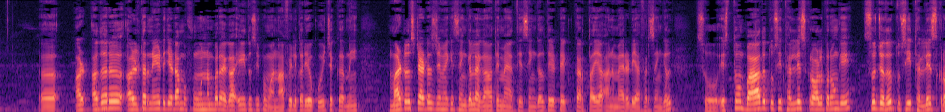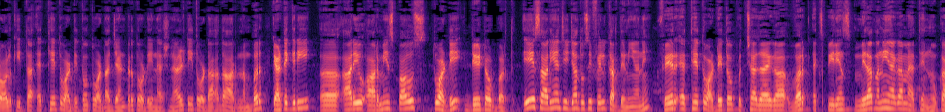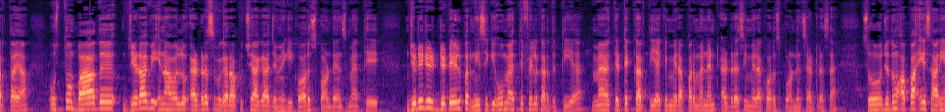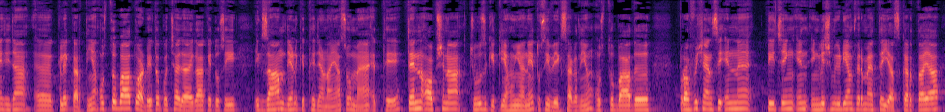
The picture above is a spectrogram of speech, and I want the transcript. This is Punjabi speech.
ਅਦਰ ਅਲਟਰਨੇਟ ਜਿਹੜਾ ਫੋਨ ਨੰਬਰ ਹੈਗਾ, ਇਹ ਤੁਸੀਂ ਭਵਾਨਾ ਫਿਲ ਕਰਿਓ, ਕੋਈ ਚੱਕਰ ਨਹੀਂ। ਮੈਰਿਟਲ ਸਟੇਟਸ ਜਿਵੇਂ ਕਿ ਸਿੰਗਲ ਹੈਗਾ, ਤੇ ਮੈਂ ਇੱਥੇ ਸਿੰਗਲ ਤੇ ਟਿਕ ਕਰਤਾ ਜਾਂ ਅਨਮੈਰਿਡ ਜਾਂ ਫਿਰ ਸਿੰਗਲ ਸੋ ਇਸ ਤੋਂ ਬਾਅਦ ਤੁਸੀਂ ਥੱਲੇ ਸਕਰੋਲ ਕਰੋਗੇ। ਸੋ ਜਦੋਂ ਤੁਸੀਂ ਥੱਲੇ ਸਕਰੋਲ ਕੀਤਾ, ਇੱਥੇ ਤੁਹਾਡੇ ਤੋਂ ਤੁਹਾਡਾ ਜੈਂਡਰ ਤੁਹਾਡੀ ਨੈਸ਼ਨੈਲਿਟੀ ਤੁਹਾਡਾ Aadhaar number category are you army spouse ਤੁਹਾਡੀ ਡੇਟ ਆਫ ਬਰਥ ਇਹ ਸਾਰੀਆਂ ਚੀਜ਼ਾਂ ਤੁਸੀਂ ਫਿਲ ਕਰ ਦੇਣੀਆਂ ਨੇ। ਫਿਰ ਇੱਥੇ ਤੁਹਾਡੇ ਤੋਂ ਪੁੱਛਿਆ ਜਾਏਗਾ ਵਰਕ ਐਕਸਪੀਰੀਅੰਸ ਮੇਰਾ ਤਾਂ ਨਹੀਂ ਹੈਗਾ, ਮੈਂ ਇੱਥੇ ਨੋ ਕਰਤਾ ਆ। ਉਸ ਤੋਂ ਬਾਅਦ ਜਿਹੜਾ ਵੀ ਇਹਨਾਂ ਵੱਲੋਂ ਐਡਰੈਸ ਵਗੈਰਾ ਪੁੱਛਿਆ ਹੈਗਾ ਜਿਵੇਂ ਕਿ ਕੋਰਸਪੋਂਡੈਂਸ ਮੈਂ ਇੱਥੇ, ਜਿਹੜੀ ਡਿਟੇਲ ਭਰਨੀ ਸੀਗੀ, ਉਹ ਮੈਂ ਇੱਥੇ ਫਿਲ ਕਰ ਦਿੱਤੀ ਹੈ। ਮੈਂ ਇੱਥੇ ਟਿਕ ਕਰਤੀ ਹੈ ਕਿ ਮੇਰਾ ਪਰਮਨੈਂਟ ਐਡਰੈਸ ਹੀ ਮੇਰਾ ਕੋਰਸਪੋਂਡੈਂਸ ਐਡਰੈਸ ਹੈ। ਸੋ ਜਦੋਂ ਆਪਾਂ ਇਹ ਸਾਰੀਆਂ ਚੀਜ਼ਾਂ ਕਲਿੱਕ ਕਰਤੀਆਂ, ਉਸ ਤੋਂ ਬਾਅਦ ਤੁਹਾਡੇ ਤੋਂ ਪੁੱਛਿਆ ਜਾਏਗਾ ਕਿ ਤੁਸੀਂ ਐਗਜ਼ਾਮ ਦੇਣ ਕਿੱਥੇ ਜਾਣਾ ਆ। ਸੋ ਮੈਂ ਇੱਥੇ ਤਿੰਨ ਆਪਸ਼ਨਾਂ ਚੂਜ਼ ਕੀਤੀਆਂ ਹੋਈਆਂ ਨੇ, ਤੁਸੀਂ ਵੇਖ ਸਕਦੇ ਹੋ। ਉਸ ਤੋਂ ਬਾਅਦ proficiency in teaching in English medium ਫਿਰ ਮੈਂ ਇੱਥੇ ਯੈਸ ਕਰਤਾ ਆ।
